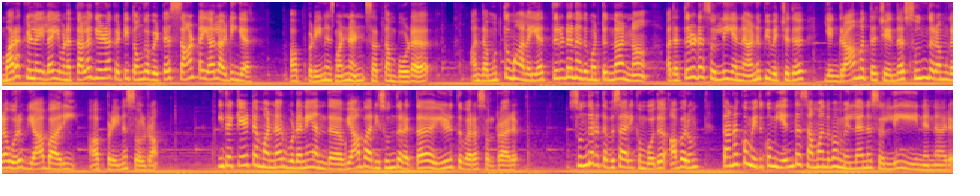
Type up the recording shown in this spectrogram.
மரக்கிளையில இவனை தலைகீழாக கட்டி தொங்க விட்டு சாட்டையால் அடிங்க அப்படின்னு மன்னன் சத்தம் போட அந்த முத்துமாலையை திருடினது மட்டும்தான் நான். அதை திருட சொல்லி என்னை அனுப்பி வச்சது என் கிராமத்தை சேர்ந்த சுந்தரம்ங்கிற ஒரு வியாபாரி அப்படின்னு சொல்கிறான் இதை கேட்ட மன்னர் உடனே அந்த வியாபாரி சுந்தரத்தை இழுத்து வர சொல்கிறாரு சுந்தரத்தை விசாரிக்கும் போது அவரும் தனக்கும் இதுக்கும் எந்த சம்மந்தமும் இல்லைன்னு சொல்லி நின்னாரு.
